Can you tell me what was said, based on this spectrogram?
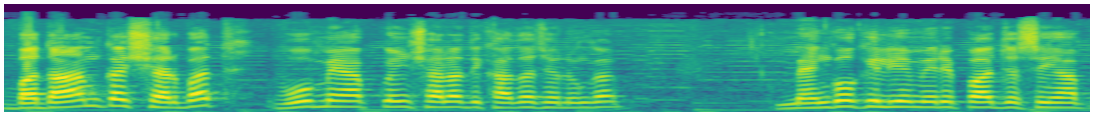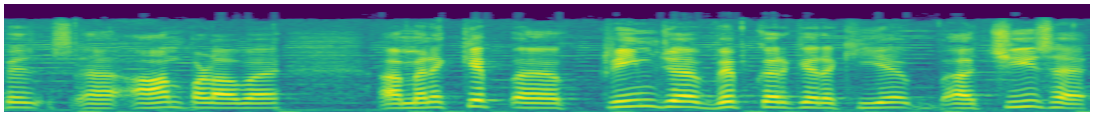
बादाम का शरबत, वो मैं आपको इन दिखाता चलूँगा। मैंगो के लिए मेरे पास जैसे यहाँ पे आम पड़ा हुआ है। आ, मैंने किप क्रीम जो है विप करके रखी है। चीज़ है।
